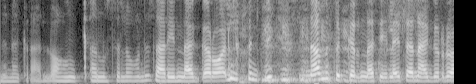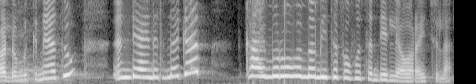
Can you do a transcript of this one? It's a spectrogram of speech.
እነግራለሁ? አሁን ቀኑ ስለሆነ ዛሬ እናገረዋለሁ እንጂ እና ምስክርነቴ ላይ ተናግሬዋለሁ። ምክንያቱም እንዲህ አይነት ነገር ከአይምሮ ህመም የተፈወሰ እንዴት ሊያወራ ይችላል?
